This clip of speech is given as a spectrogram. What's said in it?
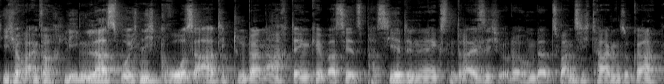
die ich auch einfach liegen lasse, wo ich nicht großartig drüber nachdenke, was jetzt passiert in den nächsten 30 oder 120 Tagen sogar.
